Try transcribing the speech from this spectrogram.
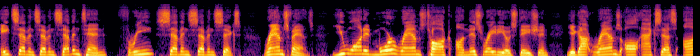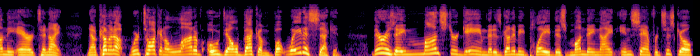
877 710 3776. Rams fans, you wanted more Rams talk on this radio station. You got Rams All Access on the air tonight. Now, coming up, we're talking a lot of Odell Beckham, but wait a second. There is a monster game that is going to be played this Monday night in San Francisco.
